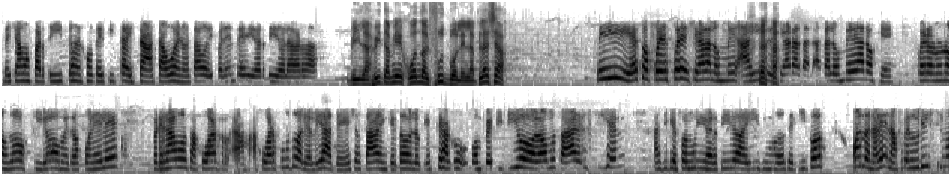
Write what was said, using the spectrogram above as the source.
me echamos partiditos de hockey pista y está, está bueno, es algo diferente, es divertido, la verdad. Vi, ¿Las vi también jugando al fútbol en la playa? Sí, eso fue después de llegar a los ahí, de llegar hasta, hasta los médanos que fueron unos dos kilómetros, ponele, frenamos a jugar a, jugar fútbol y olvídate, ellos saben que todo lo que sea competitivo lo vamos a dar el 100, así que fue muy divertido, ahí hicimos dos equipos, jugando en arena, fue durísimo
